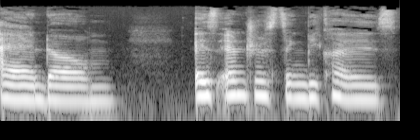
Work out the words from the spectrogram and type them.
And um it's interesting because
